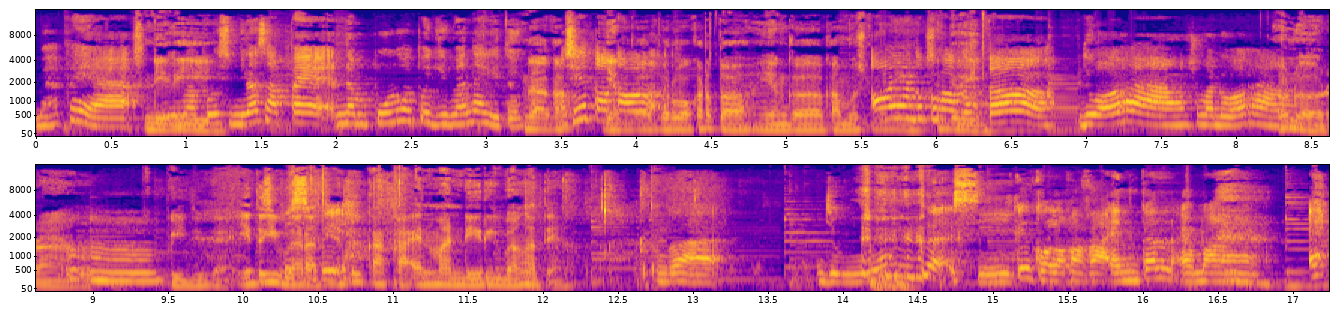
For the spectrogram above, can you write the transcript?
berapa ya? Sendiri. 59 sampai 60 apa gimana gitu. Enggak. Maksudnya yang total ke Purwokerto, yang ke kampus Oh yang ke sendiri. Purwokerto dua orang, cuma dua orang. Oh, dua orang. Mm-mm. Sepi juga. Itu ibaratnya tuh KKN mandiri banget ya. Enggak juga sih. Kan kalau KKN kan emang eh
